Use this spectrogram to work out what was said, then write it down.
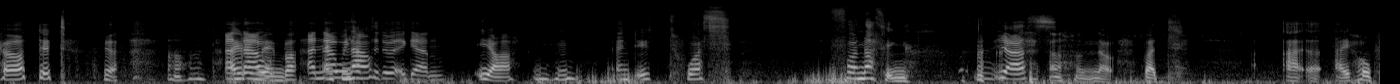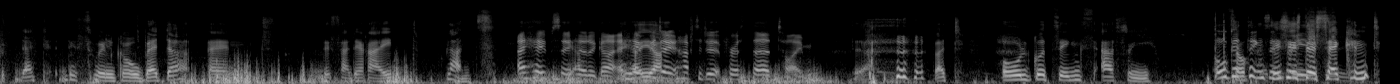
hurted. Yeah. uh-huh. I now, remember. And now we have to do it again. Yeah, hmm and it was for nothing. yes. Uh, no, but I, uh, I hope that this will go better and these are the right plants. I hope so, Yeah. Hildegard. I Yeah, hope yeah. we don't have to do it for a third time. Yeah. but all good things are three. All good So things in This is three. the second.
